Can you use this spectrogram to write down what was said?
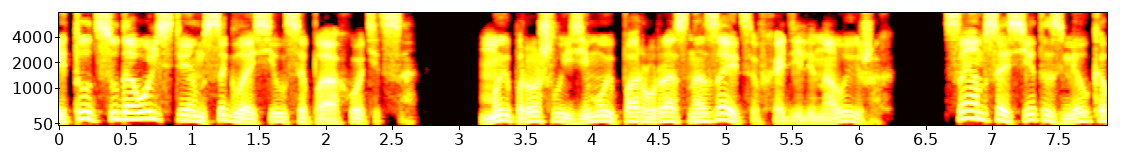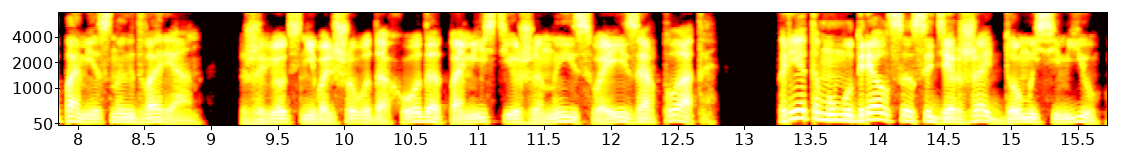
и тот с удовольствием согласился поохотиться. Мы прошлой зимой пару раз на зайцев ходили на лыжах. Сам сосед из мелкопоместных дворян. Живет с небольшого дохода от поместья жены и своей зарплаты. При этом умудрялся содержать дом и семью.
